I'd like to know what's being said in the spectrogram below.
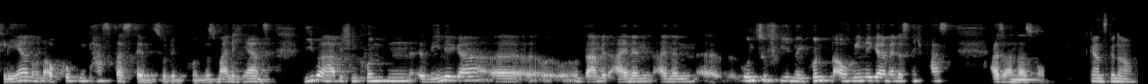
klären und auch gucken, passt das denn zu dem Kunden? Das meine ich ernst. Lieber habe ich einen Kunden weniger äh, und damit einen, einen äh, unzufriedenen Kunden auch weniger, wenn es nicht passt, als andersrum. Ganz genau.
